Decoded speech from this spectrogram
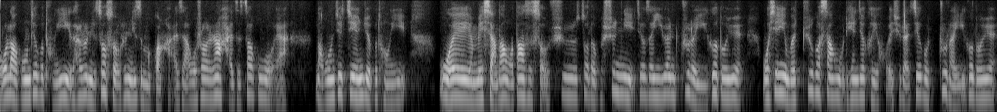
我老公就不同意，他说你做手术你怎么管孩子啊？我说让孩子照顾我呀。老公就坚决不同意，我也没想到，我当时手术做的不顺利，就在医院住了一个多月。我先以为住个三五天就可以回去了，结果住了一个多月。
